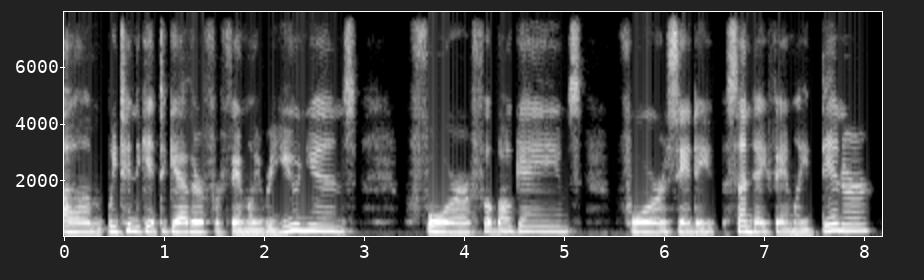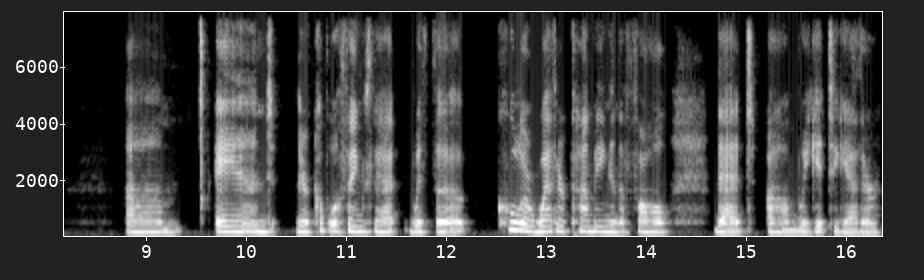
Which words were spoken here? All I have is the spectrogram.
Um, we tend to get together for family reunions, for football games, for Sunday Sunday family dinner, um, and there are a couple of things that with the cooler weather coming in the fall that um, we get together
